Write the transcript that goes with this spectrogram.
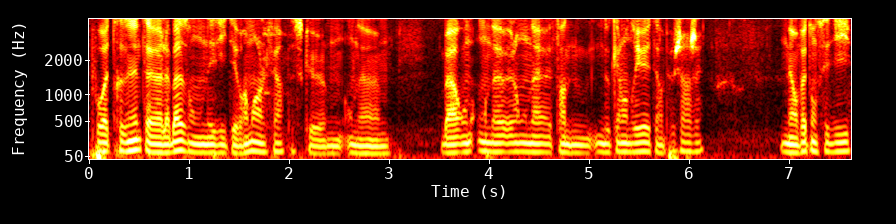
Pour être très honnête, à la base, on hésitait vraiment à le faire parce que on a bah, on, on, a, on a, enfin, nos calendriers étaient un peu chargés. Mais en fait, on s'est dit,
